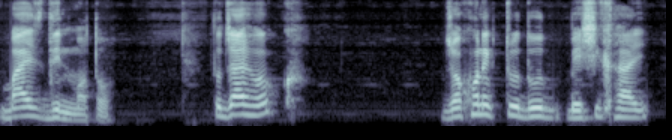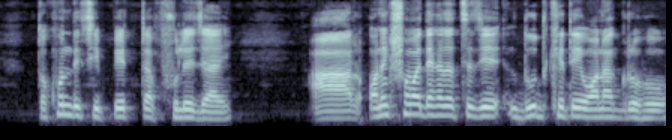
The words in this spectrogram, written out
বাইশ দিন মতো। তো যাই হোক, যখন একটু দুধ বেশি খাই, তখন দেখছি পেটটা ফুলে যায় আর অনেক সময় দেখা যাচ্ছে যে দুধ খেতে অনাগ্রহ,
